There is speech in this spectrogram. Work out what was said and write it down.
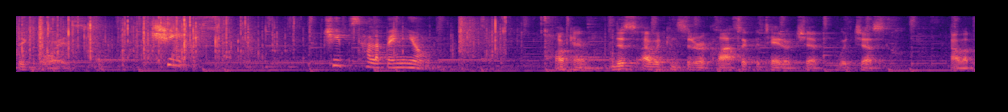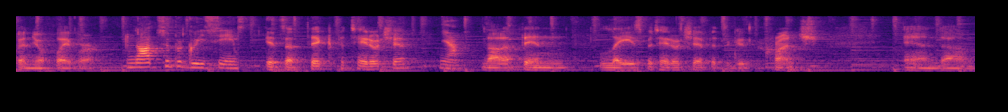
big boys. Cheeps. Cheeps jalapeno. Okay, this I would consider a classic potato chip with just jalapeno flavor. Not super greasy. It's a thick potato chip, Yeah. not a thin Lay's potato chip. It's a good crunch. And um,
